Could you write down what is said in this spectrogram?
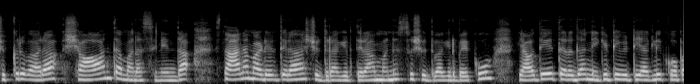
ಶುಕ್ರವಾರ ಶಾಂತ ಮನಸ್ಸಿನಿಂದ ಸ್ನಾನ ಮಾಡಿರ್ತೀರಾ ಶುದ್ಧರಾಗಿರ್ತೀರಾ ಮನಸ್ಸು ಶುದ್ಧವಾಗಿರಬೇಕು, ಯಾವುದೇ ಥರದ ನೆಗೆಟಿವಿಟಿ ಆಗಲಿ, ಕೋಪ,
